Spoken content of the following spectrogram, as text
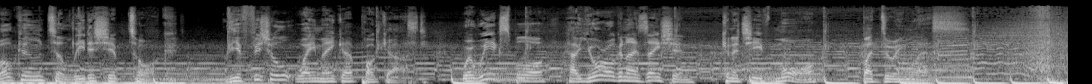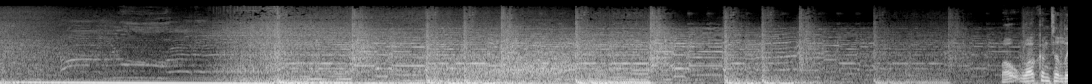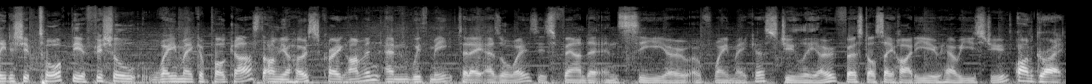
Welcome to Leadership Talk, the official Waymaker podcast, where we explore how your organization can achieve more by doing less. Well, welcome to Leadership Talk, the official Waymaker podcast. I'm your host, Craig Hyman, and with me today, as always, is founder and CEO of Waymaker, Stu Leo. First, I'll say hi to you. How are you, Stu? I'm great.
